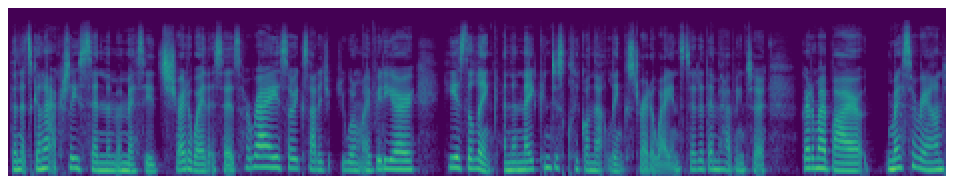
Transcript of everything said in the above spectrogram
then it's going to actually send them a message straight away that says, Hooray, so excited you want my video. Here's the link. And then they can just click on that link straight away instead of them having to go to my bio, mess around,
